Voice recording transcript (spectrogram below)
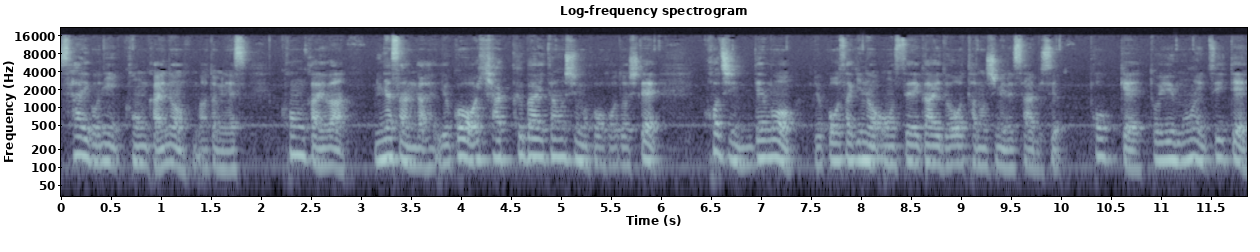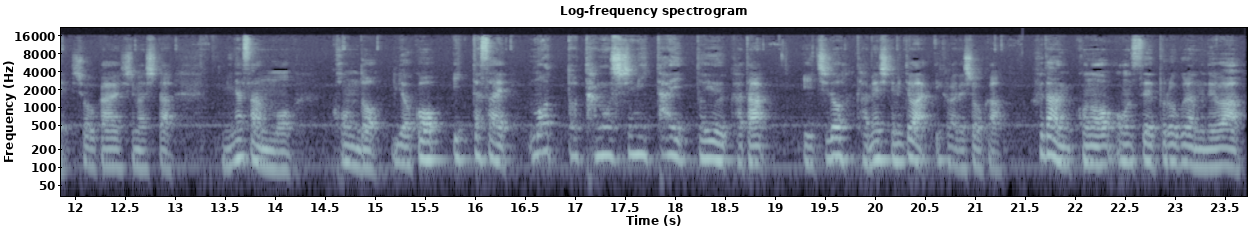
最後に今回のまとめです。今回は皆さんが旅行を100倍楽しむ方法として個人でも旅行先の音声ガイドを楽しめるサービスポッケというものについて紹介しました。皆さんも今度旅行行った際もっと楽しみたいという方一度試してみてはいかがでしょうか。普段この音声プログラムでは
